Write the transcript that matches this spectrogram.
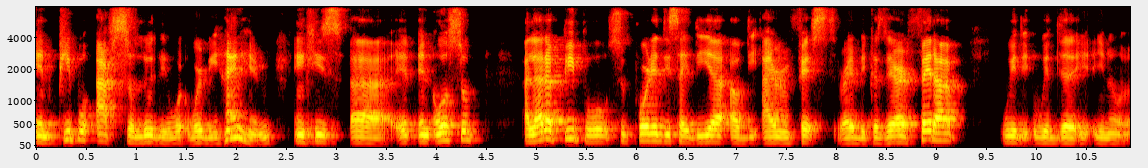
and people absolutely were, were behind him, and he's uh, and, and also a lot of people supported this idea of the iron fist, right? Because they are fed up with with the you know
